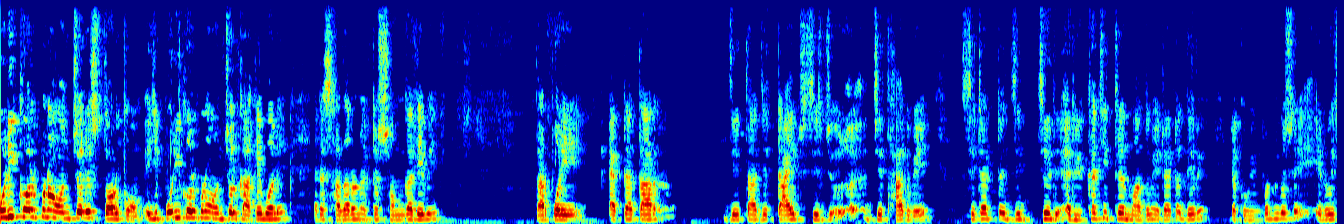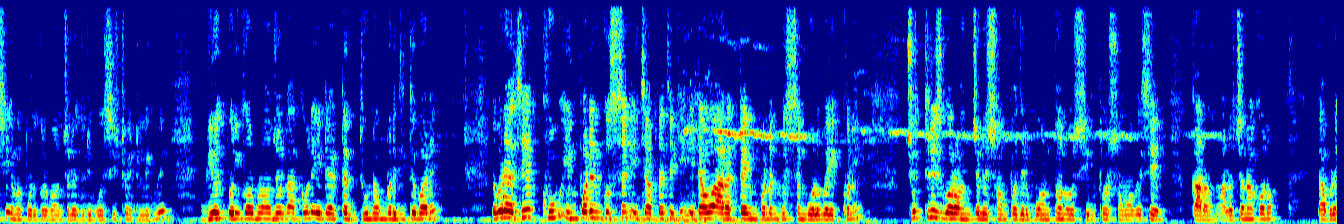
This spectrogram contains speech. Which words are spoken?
পরিকল্পনা অঞ্চলের স্তর কম, এই যে পরিকল্পনা অঞ্চল কাকে বলে? একটা সাধারণ একটা সংজ্ঞা দেবে। তারপরে একটা তার যে তার যে টাইপস যে থাকবে, সেটা একটা যে যে রেখাচিত্রের মাধ্যমে এটা একটা দেবে খুব ইম্পর্টেন্ট কোর্সে রয়েছে এবং পরিকল্পনা অঞ্চলের দুটি বৈশিষ্ট্য এটা লিখবে। বৃহৎ পরিকল্পনা অঞ্চল কাকে বলে? এটা একটা দু নম্বরে দিতে পারে। এবার আছে খুব ইম্পর্টেন্ট কোশ্চেন এই চ্যাপ্টার থেকে, এটাও আর একটা ইম্পর্টেন্ট কোশ্চেন বলব এক্ষুনি। ছত্তিশগড় অঞ্চলের সম্পদের বন্টন ও শিল্প সমাবেশের কারণ আলোচনা করো। তারপরে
